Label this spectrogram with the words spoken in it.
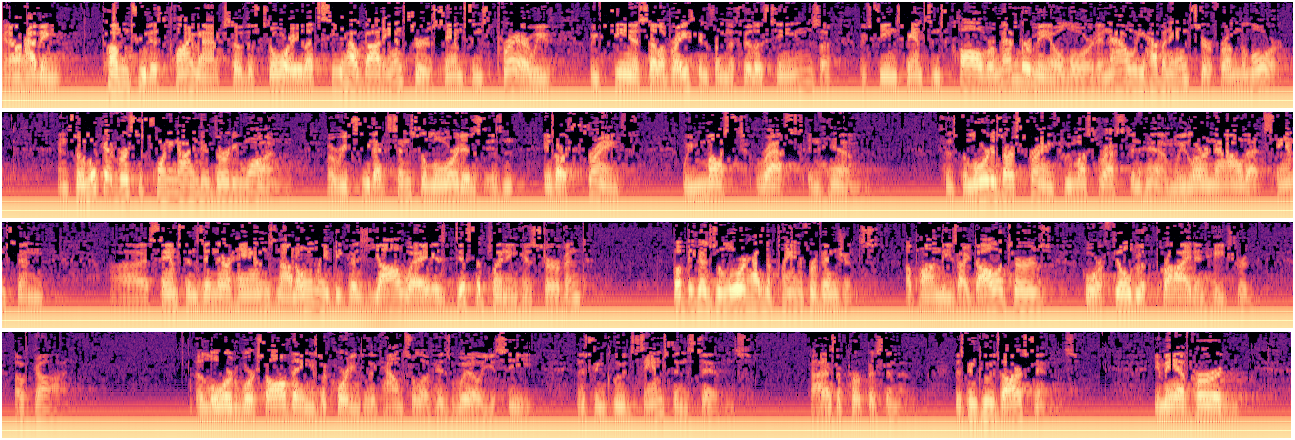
And now, having come to this climax of the story, let's see how God answers Samson's prayer. We've, we've seen a celebration from the Philistines, uh, we've seen Samson's call, Remember me, O Lord. And now we have an answer from the Lord. And so look at verses 29 through 31, where we see that since the Lord is, is, is our strength, we must rest in Him. Since the Lord is our strength, we must rest in Him. We learn now that Samson, uh, Samson's in their hands not only because Yahweh is disciplining His servant, but because the Lord has a plan for vengeance upon these idolaters who are filled with pride and hatred of God. The Lord works all things according to the counsel of His will, you see. This includes Samson's sins. God has a purpose in them. This includes our sins. You may have heard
